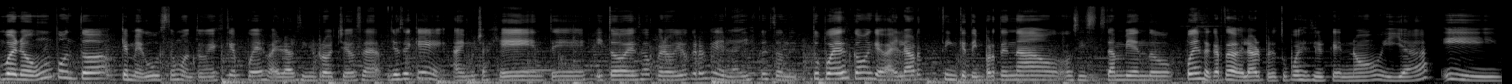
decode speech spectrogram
Bueno, un punto que me gusta un montón es que puedes bailar sin roche. O sea, yo sé que hay mucha gente y todo eso, pero yo creo que en la disco es donde tú puedes como que bailar sin que te importe nada o, o si se están viendo, pueden sacarte a bailar, pero tú puedes decir que no y ya. Y,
